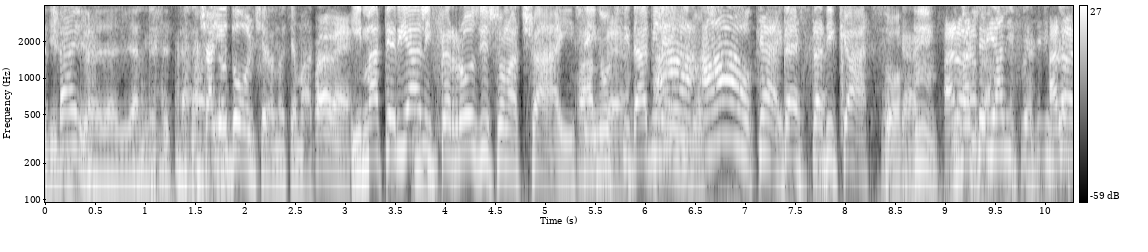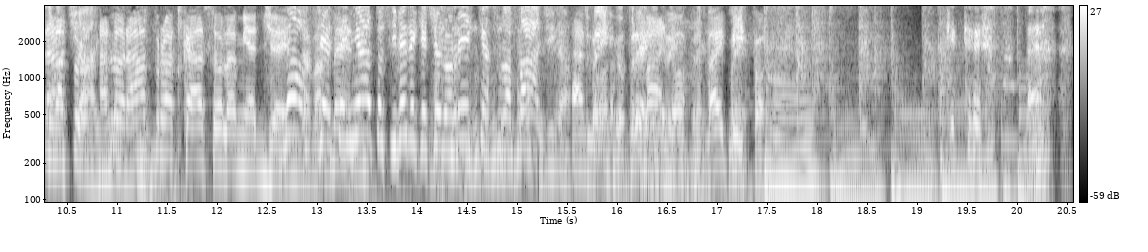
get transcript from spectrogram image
gli- d'acciaio degli anni 70. Acciaio dolce l'hanno chiamato. Vabbè. I materiali ferrosi sono acciai, sei Vabbè. inossidabile Ah, inox. ah, ok. Testa di cazzo. Ok. Mm. Allora- Materiali fe- in Allora sono apro, acciaio. allora apro a caso la mia agenda. No, va si è bene? segnato, si vede che c'è l'orecchia sulla pagina. Allora, Prego, prego, vai, prego, prego. vai Vai. Pippo. Che, che... Eh?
